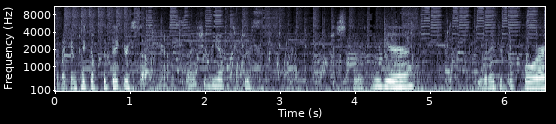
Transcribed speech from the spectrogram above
But I can pick up the bigger stuff now, so I should be able to just just go through here, do what I did before.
